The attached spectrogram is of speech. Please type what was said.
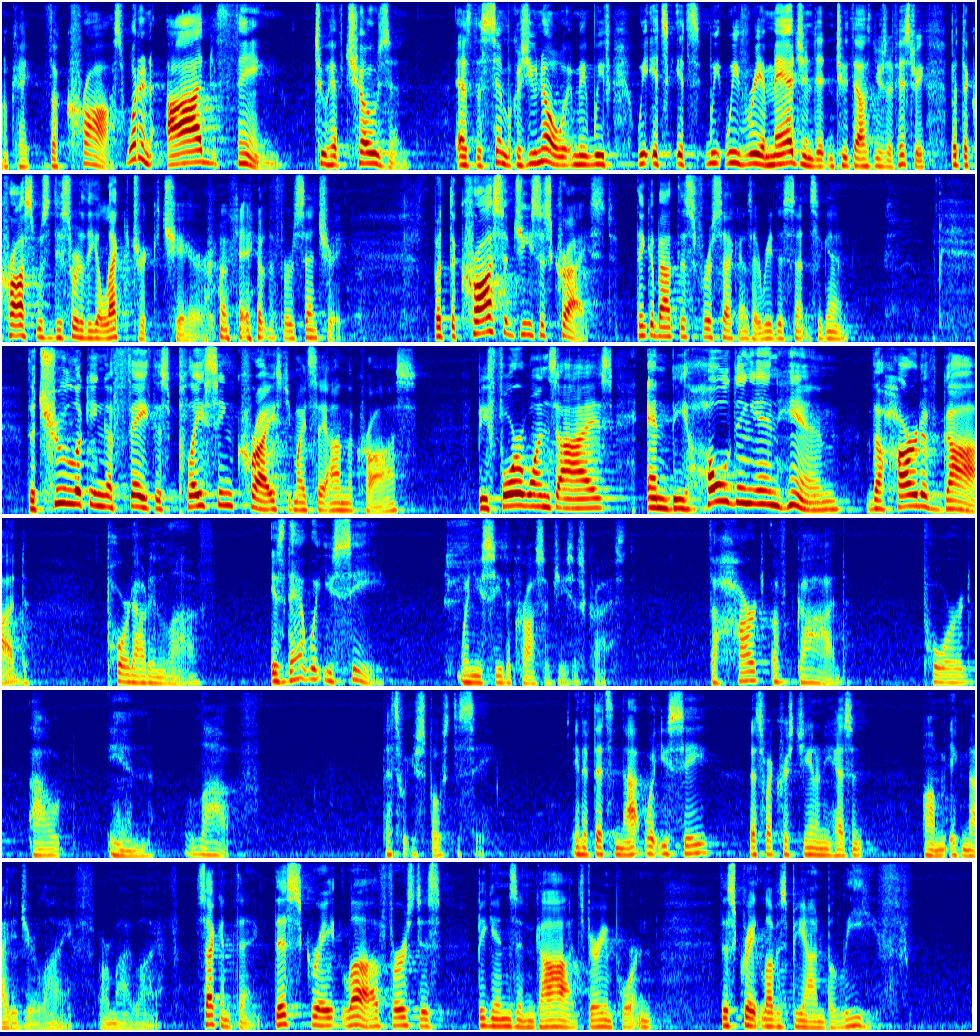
Okay? The cross. What an odd thing to have chosen as the symbol, because you know, I mean, we've, we, it's, it's, we, we've reimagined it in 2,000 years of history, but the cross was the sort of the electric chair, okay, of the first century. But the cross of Jesus Christ, think about this for a second as I read this sentence again. The true looking of faith is placing Christ, you might say, on the cross, before one's eyes and beholding in him the heart of God poured out in love. Is that what you see when you see the cross of Jesus Christ? The heart of God poured out in love. That's what you're supposed to see. And if that's not what you see, that's why Christianity hasn't um, ignited your life or my life. Second thing, this great love, first, is begins in God. It's very important. This great love is beyond belief.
